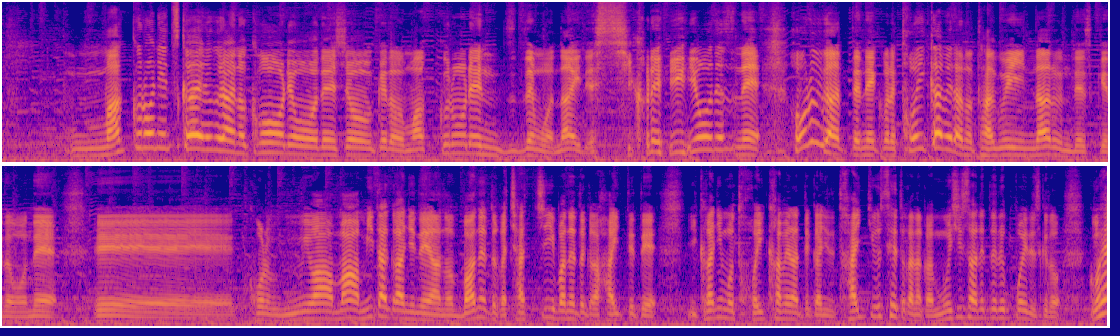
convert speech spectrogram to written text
真っ黒に使えるぐらいの光量でしょうけど、真っ黒レンズでもないですし、これ微妙ですね。ホルガーってね、これトイカメラの類になるんですけどもね、えー、これは、まあ見た感じね、あの、バネとかチャッチーバネとか入ってて、いかにもトイカメラって感じで、耐久性とかなんか無視されてるっぽいですけど、550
